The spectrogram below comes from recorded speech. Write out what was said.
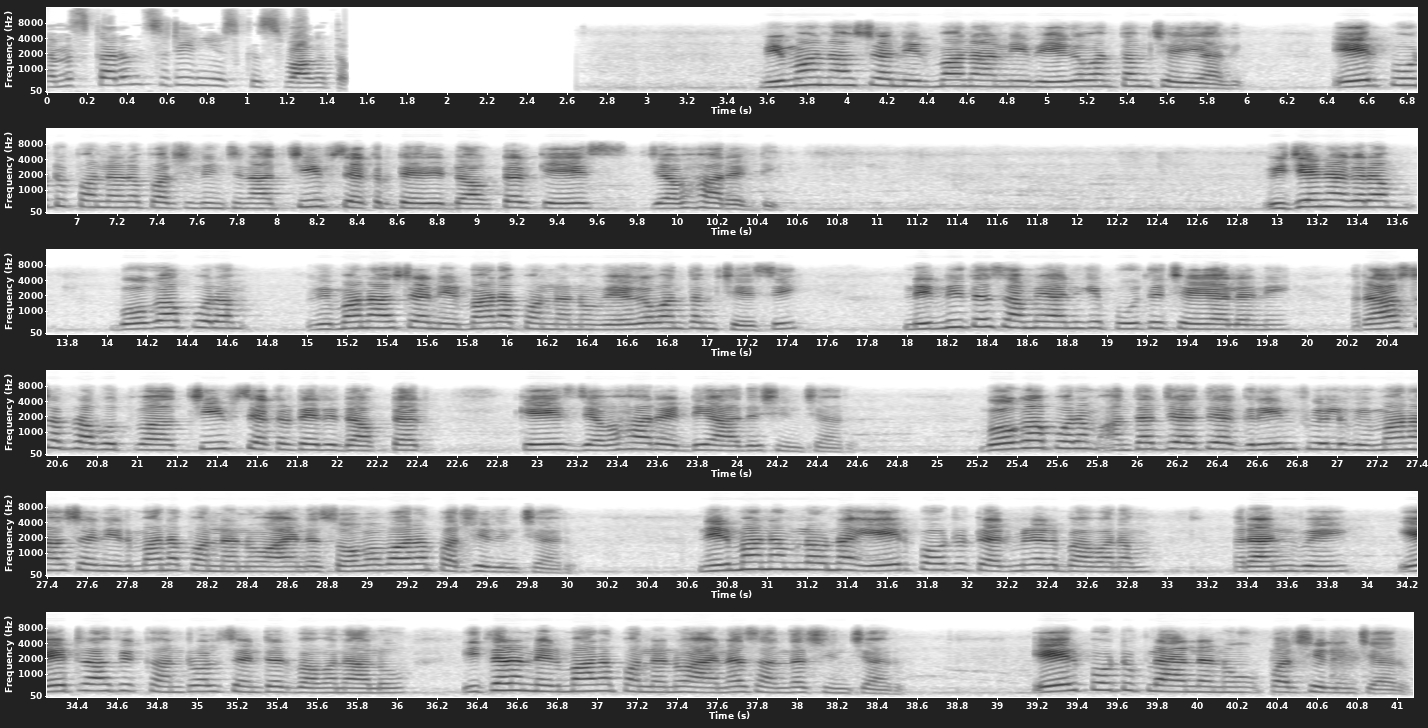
నమస్కారం సిటీ న్యూస్కి స్వాగతం. విమానాశ్రయ నిర్మాణాన్ని వేగవంతం చేయాలి. ఎయిర్పోర్టు పనులను పరిశీలించిన chief secretary doctor K S Jawahar Reddy Vizianagaram Bhogapuram విమానాశ్రయ నిర్మాణ పనులను వేగవంతం చేసి నిర్ణీత సమయానికి పూర్తి చేయాలని రాష్ట్ర ప్రభుత్వ chief secretary doctor K S Jawahar Reddy ఆదేశించారు. భోగాపురం అంతర్జాతీయ గ్రీన్ఫీల్డ్ విమానాశ్రయ నిర్మాణ పనులను ఆయన సోమవారం పరిశీలించారు. నిర్మాణంలో ఉన్న ఎయిర్పోర్టు టెర్మినల్ భవనం runway air traffic control centre భవనాలు ఇతర నిర్మాణ పనులను ఆయన సందర్శించారు. ఎయిర్పోర్టు ప్లాన్లను పరిశీలించారు.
